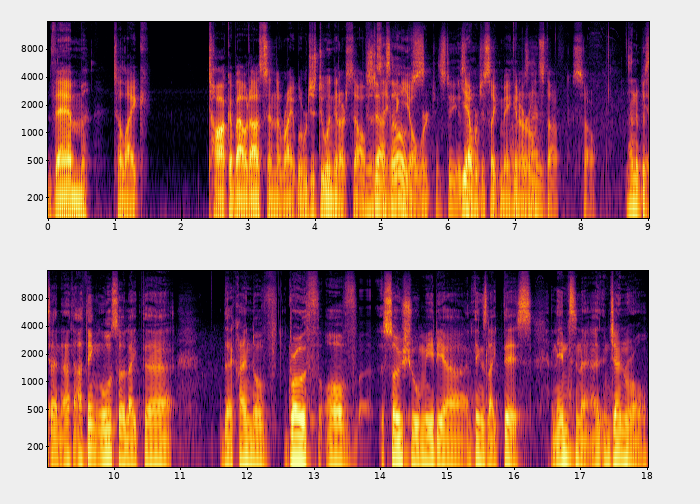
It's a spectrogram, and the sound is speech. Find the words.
them to like talk about us in the right way we're just doing it ourselves Just and it saying like yo we're Just do it yeah we're just like making our own stuff so. Hundred percent. And I, th- I think also like the the kind of growth of social media and things like this and the internet uh, in general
